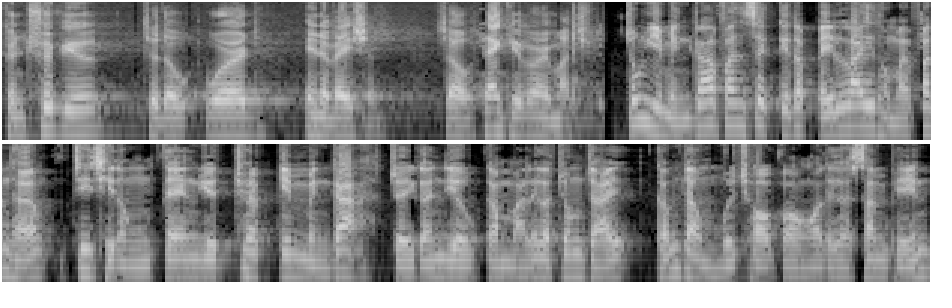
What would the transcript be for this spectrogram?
contribute to the word innovation. So thank you very much. 中意名家分析，记得俾 like 同埋分享，支持同订阅卓见名家。最紧要揿埋呢个钟仔，咁就唔会错过我哋嘅新片。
